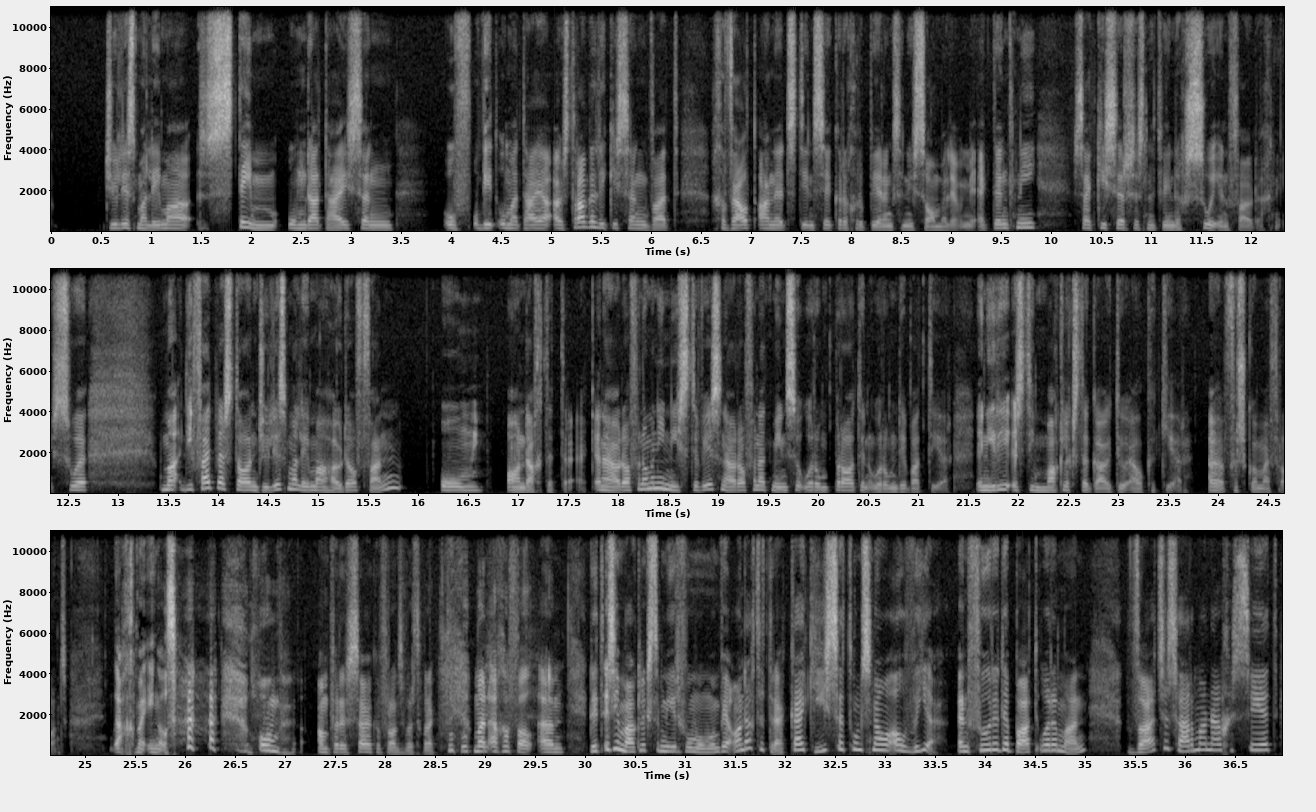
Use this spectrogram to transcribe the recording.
Julius Malema stem omdat hy sing of of weet omdat hy 'n ou struggle liedjie sing wat geweld aan het teen sekere groeperings in die samelewing. Ek dink nie sy kiesers is noodwendig so eenvoudig nie. So maar die feit bly staan Julius Malema hou daarvan om aandag te trek. En hy hou daarvan om in die nuus te wees en hou daarvan dat mense oor hom praat en oor hom debatteer. En hierdie is die maklikste go-to elke keer. Uh verskoon my Frans. Ag my Engels. om amper 'n souke Frans woord te gebruik. Maar in 'n geval, ehm um, dit is die maklikste manier vir hom om weer aandag te trek. Kyk, hier sit ons nou alweer in voere debat oor 'n man wat soos Herman nou gesê het,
